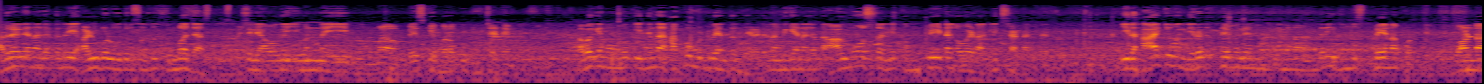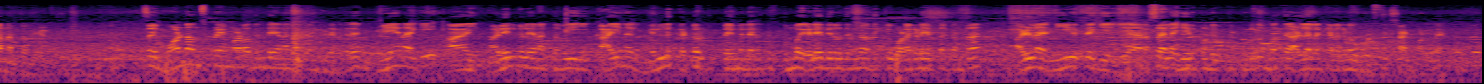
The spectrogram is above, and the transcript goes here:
ಅದರಲ್ಲಿ ಏನಾಗುತ್ತೆ ಅಂದರೆ ಈ ಹಳ್ಳುಗಳು ಉದುರಿಸೋದು ತುಂಬ ಜಾಸ್ತಿ ಸ್ಪೆಷಲಿ ಆವಾಗ ಈವನ್ ಈ ಬೇಸಿಗೆ ಬರೋಕ್ಕೂ ಮುಂಚೆ ಟೈಮ್ ಅವಾಗ ಏನು ಮಾಡ್ಬೇಕು, ಇದನ್ನ ಹಾಕೊಂಡ್ಬಿಟ್ವಿ ಅಂತಂತ ಹೇಳಿದ್ರೆ ನಮಗೆ ಏನಾಗುತ್ತೆ ಆಲ್ಮೋಸ್ಟ್ ಅಲ್ಲಿ ಕಂಪ್ಲೀಟಾಗಿ ಅವಾಯ್ಡ್ ಆಗ್ಲಿಕ್ಕೆ ಸ್ಟಾರ್ಟ್ ಆಗ್ತಾ ಇರ್ತದೆ. ಇದು ಹಾಕಿ ಒಂದು ಎರಡು ಟೈಮಲ್ಲಿ ಏನು ಮಾಡ್ತೀವಿ ನಾವು ಅಂದರೆ ಇದೊಂದು ಸ್ಪ್ರೇನ ಕೊಡ್ತೀವಿ ಗಾಂಡಾನ್ ಅಂತಂದು ಹೇಳಿ. ಸೊ ಈ ಬಾಂಡನ್ ಸ್ಪ್ರೇ ಮಾಡೋದ್ರಿಂದ ಏನಾಗುತ್ತೆ ಅಂತ ಹೇಳಿದ್ರೆ ಮೇನ್ ಆಗಿ ಆ ಅಳಿಲ್ಗಳು ಏನಾಗ್ತವೆ ಈ ಕಾಯಿನ ಮೆಲ್ಲ ಕಟ್ಟೋ ಟೈಮಲ್ಲಿ ಆಗುತ್ತೆ ತುಂಬ ಎಳೆದಿರೋದ್ರಿಂದ ಅದಕ್ಕೆ ಒಳಗಡೆ ಇರ್ತಕ್ಕಂಥ ಹಳ್ಳ ನೀರು ತೆಗಿ ರಸ ಎಲ್ಲ ಹೀರ್ಕೊಂಡು ಕುಡಿದು ಮತ್ತೆ ಹಳ್ಳೆಲ್ಲ ಕೆಳಗಡೆ ಓಡಿಸ್ಲಿಕ್ಕೆ ಸ್ಟಾರ್ಟ್ ಮಾಡ್ತಾ ಇರ್ತದೆ.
